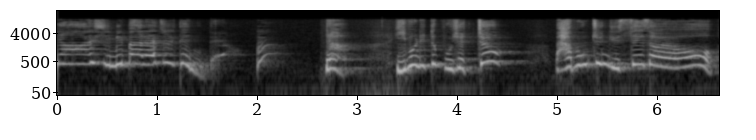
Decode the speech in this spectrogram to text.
열심히 빨아줄 텐데요. 응? 야, 이번에 또 보셨죠? 마봉춘 뉴스에서요.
